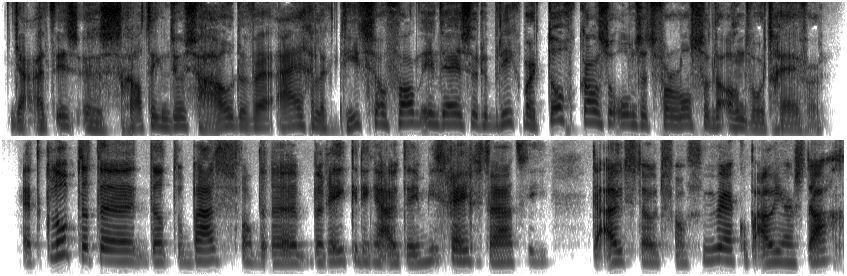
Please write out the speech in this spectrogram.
Ja, het is een schatting, dus houden we eigenlijk niet zo van in deze rubriek. Maar toch kan ze ons het verlossende antwoord geven. Het klopt dat, de, dat op basis van de berekeningen uit de emissieregistratie de uitstoot van vuurwerk op oudjaarsdag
